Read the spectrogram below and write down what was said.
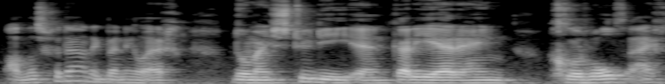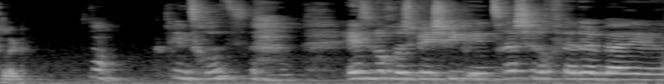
anders gedaan. Ik ben heel erg door mijn studie en carrière heen gerold eigenlijk. Klinkt goed. Heeft u nog een specifieke interesse nog verder bij eh,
